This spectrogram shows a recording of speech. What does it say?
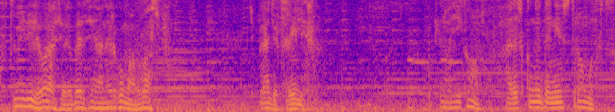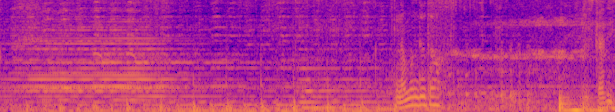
Αυτό είναι η τηλεόραση ρε. Παίζει έναν έργο μαυρό ας πούμε. Και πέραν και θρίλερ. Και λογικό. Αρέσκουν οι ταινίες τρόμου του. Να μου τούτο. Θες κάτι;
